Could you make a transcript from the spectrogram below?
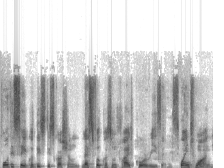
For the sake of this discussion, let's focus on five core reasons. Point one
